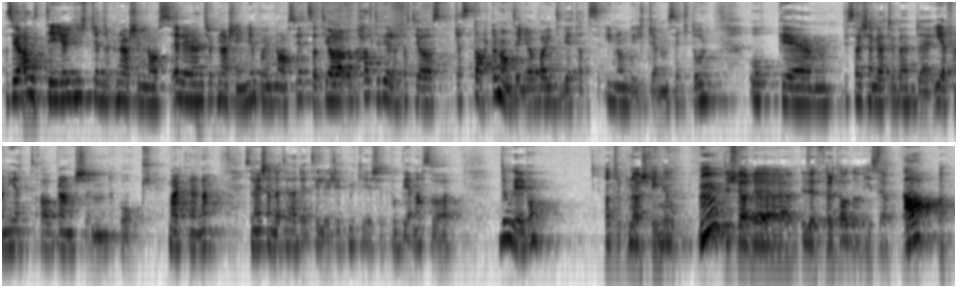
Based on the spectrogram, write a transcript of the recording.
Alltså jag alltid, jag gick entreprenörsgymnas, eller entreprenörslinjen på gymnasiet så att jag har alltid velat att jag ska starta någonting. Jag har bara inte vetat inom vilken sektor. Och eh, sen kände jag att jag behövde erfarenhet av branschen och marknaderna. Så när jag kände att jag hade tillräckligt mycket kött på benen så drog jag igång. Entreprenörslinjen. Mm. Du körde UF-företag då gissar jag? Ja. ja.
